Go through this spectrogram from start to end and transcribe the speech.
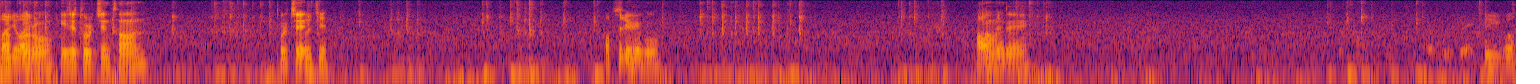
멀리 멀리. 이제 돌진 턴. 돌진. 돌진. 엎드리고 숙이고. 가운데 가운데. 숙이고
